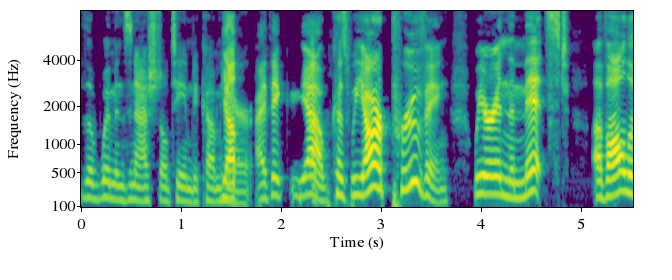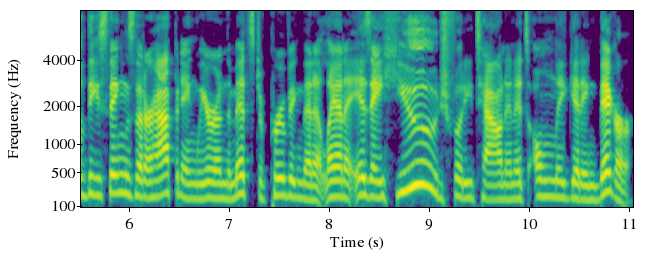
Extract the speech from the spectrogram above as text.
the women's national team to come Yep. here. I think, yeah, because we are proving we are in the midst of all of these things that are happening. We are in the midst of proving that Atlanta is a huge footy town, and it's only getting bigger.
